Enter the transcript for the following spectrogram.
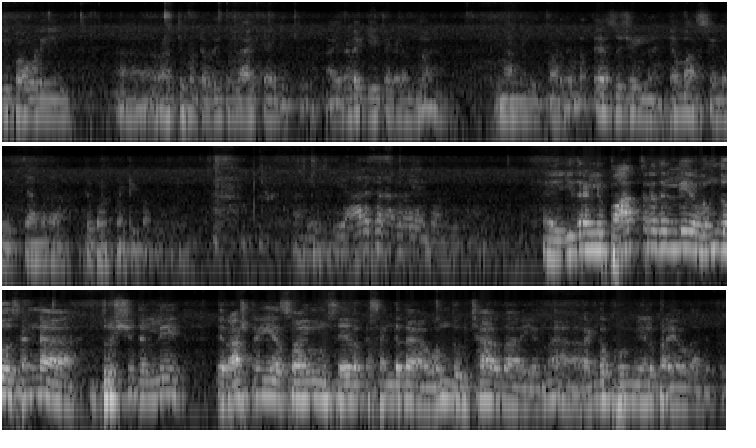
ದೀಪಾವಳಿ ರಾಜ್ಯ ಮಟ್ಟದ ಇದರಲ್ಲಿ ಆಯ್ಕೆಯಾಗಿತ್ತು ಆ ಎರಡು ಗೀತೆಗಳನ್ನು ನಾನು ಇದು ಮಾಡಿದೆ. ಮತ್ತೆ usual M R C camera ಡಿಪಾರ್ಟ್ಮೆಂಟಿಗೆ ಬಂದಿದ್ದರು ಇದರಲ್ಲಿ ಪಾತ್ರದಲ್ಲಿ ಒಂದು ಸಣ್ಣ ದೃಶ್ಯದಲ್ಲಿ ರಾಷ್ಟ್ರೀಯ ಸ್ವಯಂ ಸೇವಕ ಸಂಘದ ಒಂದು ವಿಚಾರಧಾರೆಯನ್ನ ರಂಗಭೂಮಿಯಲ್ಲಿ ಪ್ರಯೋಗ ಆಗುತ್ತೆ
